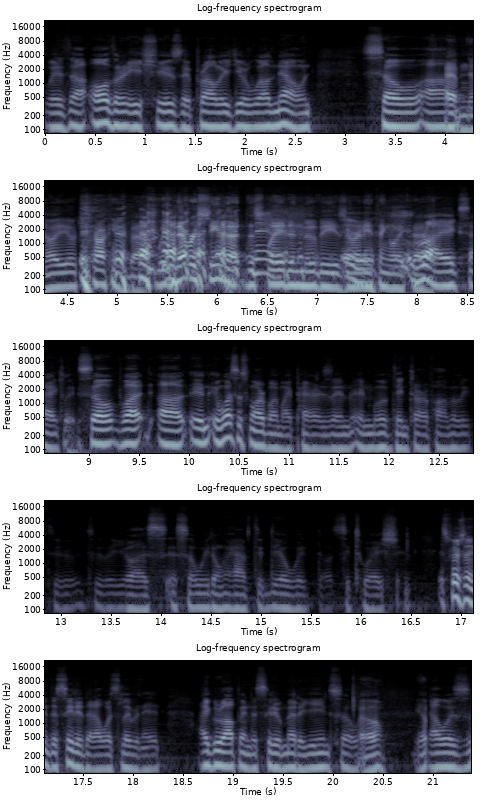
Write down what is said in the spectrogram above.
with uh, other issues that probably you're well known. So um, I have no idea what you're talking about. We've never seen that displayed in movies or anything like that. Right, exactly. So, but uh, it, it was smart by my parents and, and moved the entire family to, to the U.S. so we don't have to deal with that situation, especially in the city that I was living in. I grew up in the city of Medellin, so Oh, yep. I was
